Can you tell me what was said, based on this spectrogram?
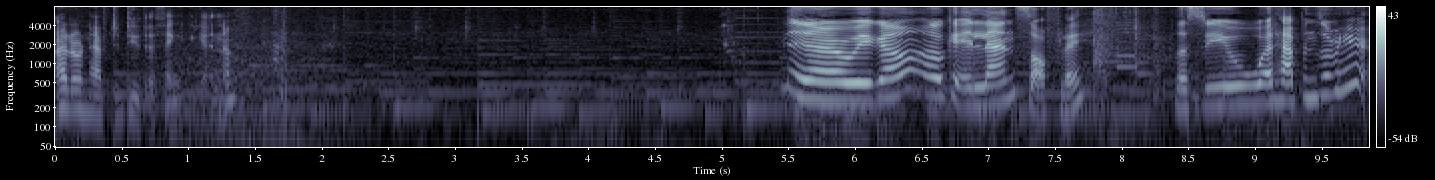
I don't have to do the thing again, no? There we go. Okay, land softly. Let's see what happens over here.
